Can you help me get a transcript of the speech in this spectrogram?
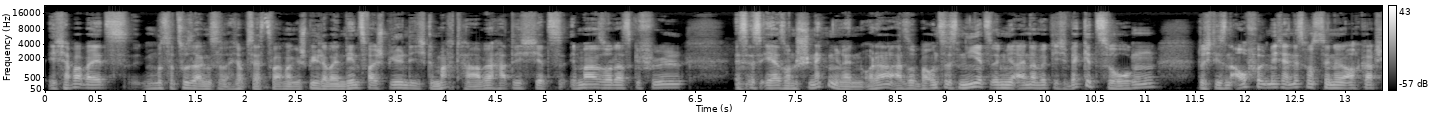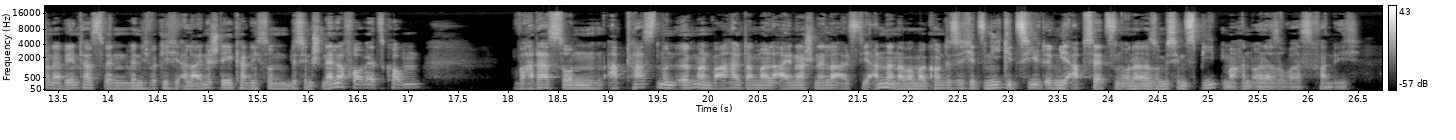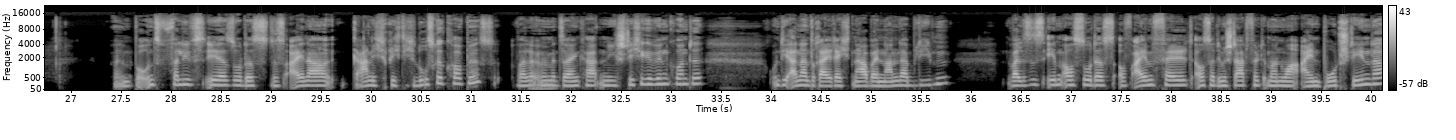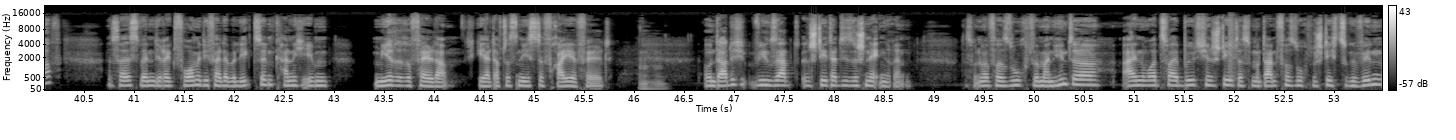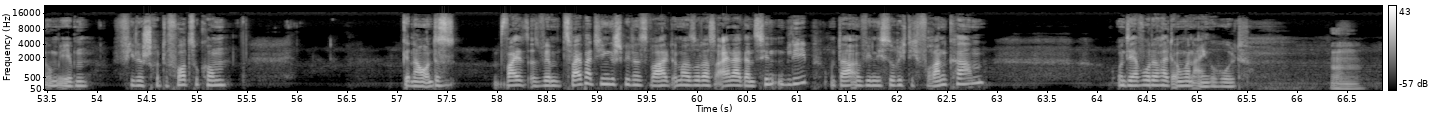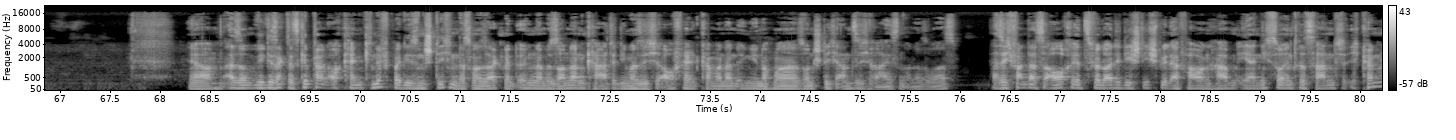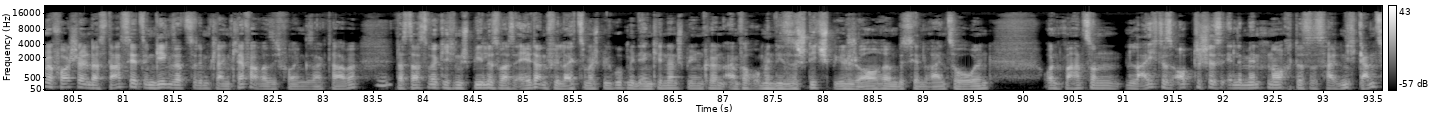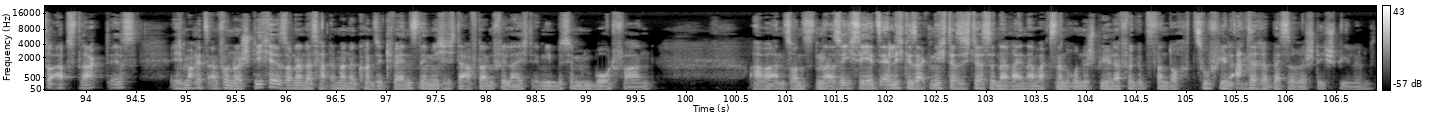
Ich habe aber jetzt, ich muss dazu sagen, ich habe es erst zweimal gespielt, aber in den zwei Spielen, die ich gemacht habe, hatte ich jetzt immer so das Gefühl, es ist eher so ein Schneckenrennen, oder? Also bei uns ist nie jetzt irgendwie einer wirklich weggezogen durch diesen Aufholmechanismus, den du auch gerade schon erwähnt hast. Wenn, wenn ich wirklich alleine stehe, kann ich so ein bisschen schneller vorwärts kommen. War das so ein Abtasten und irgendwann war halt dann mal einer schneller als die anderen, aber man konnte sich jetzt nie gezielt irgendwie absetzen oder so ein bisschen Speed machen oder sowas, fand ich. Ähm, bei uns verlief es eher so, dass, dass einer gar nicht richtig losgekommen ist, weil er mhm. irgendwie mit seinen Karten nie Stiche gewinnen konnte und die anderen drei recht nah beieinander blieben weil es ist eben auch so, dass auf einem Feld außer dem Startfeld immer nur ein Boot stehen darf. Das heißt, wenn direkt vor mir die Felder belegt sind, kann ich eben mehrere Felder. Ich gehe halt auf das nächste freie Feld. Mhm. Und dadurch, wie gesagt, entsteht halt diese Schneckenrennen. Dass man immer versucht, wenn man hinter ein oder zwei Bötchen steht, dass man dann versucht, einen Stich zu gewinnen, um eben viele Schritte vorzukommen. Genau, und das war jetzt, also wir haben zwei Partien gespielt und es war halt immer so, dass einer ganz hinten blieb und da irgendwie nicht so richtig vorankam. Und der wurde halt irgendwann eingeholt. Mhm. Ja, also wie gesagt, es gibt halt auch keinen Kniff bei diesen Stichen, dass man sagt, mit irgendeiner besonderen Karte, die man sich aufhält, kann man dann irgendwie nochmal so einen Stich an sich reißen oder sowas. Also ich fand das auch jetzt für Leute, die Stichspielerfahrung haben, eher nicht so interessant. Ich könnte mir vorstellen, dass das jetzt im Gegensatz zu dem kleinen Kleffer, was ich vorhin gesagt habe, mhm. dass das wirklich ein Spiel ist, was Eltern vielleicht zum Beispiel gut mit ihren Kindern spielen können, einfach um in dieses Stichspielgenre ein bisschen reinzuholen. Und man hat so ein leichtes optisches Element noch, dass es halt nicht ganz so abstrakt ist. Ich mache jetzt einfach nur Stiche, sondern das hat immer eine Konsequenz, nämlich ich darf dann vielleicht irgendwie ein bisschen mit dem Boot fahren. Aber ansonsten, also ich sehe jetzt ehrlich gesagt nicht, dass ich das in einer rein Erwachsenenrunde spiele. Dafür gibt's dann doch zu viel andere, bessere Stichspiele.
